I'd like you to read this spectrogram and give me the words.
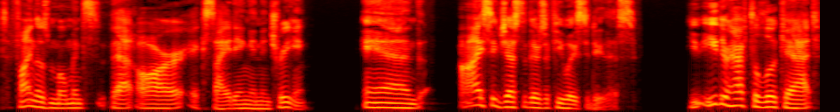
to find those moments that are exciting and intriguing. And I suggest that there's a few ways to do this. You either have to look at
